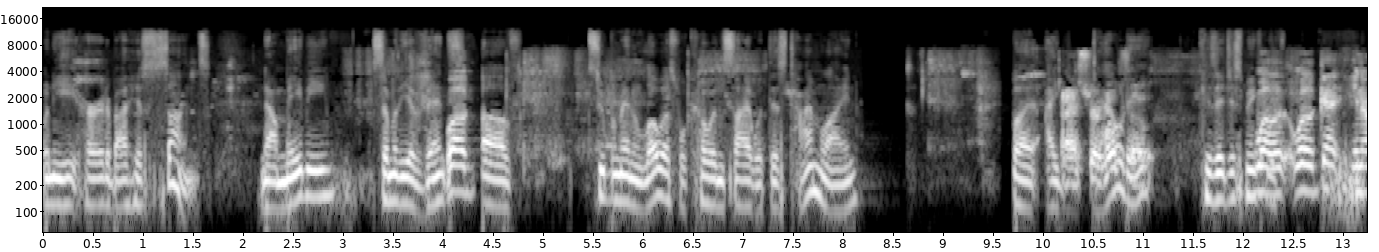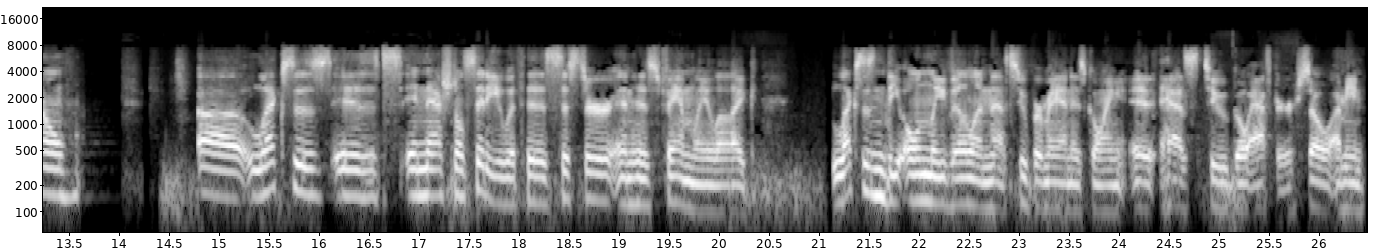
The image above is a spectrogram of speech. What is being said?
when he heard about his sons. Now maybe some of the events Well- of Superman and Lois will coincide with this timeline, but I, I sure hope doubt so. it because it just makes me Well, well, get- you know, uh, Lex is is in National City with his sister and his family. Like, Lex isn't the only villain that Superman is going it has to go after. So, I mean,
